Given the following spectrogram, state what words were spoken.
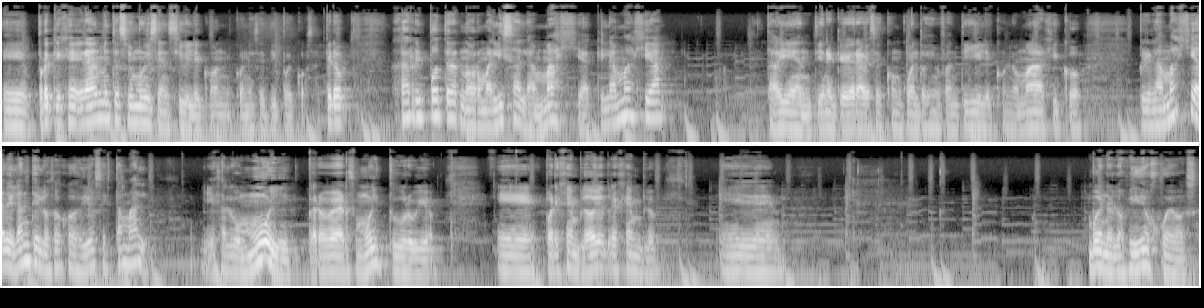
Eh, porque generalmente soy muy sensible con, ese tipo de cosas. Pero Harry Potter normaliza la magia, que la magia está bien, tiene que ver a veces con cuentos infantiles, con lo mágico, pero la magia delante de los ojos de Dios está mal. Y es algo muy perverso, muy turbio. Eh, por ejemplo, doy otro ejemplo. Eh, bueno, los videojuegos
